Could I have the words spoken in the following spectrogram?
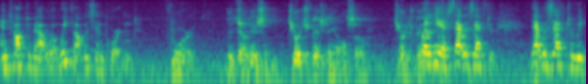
and talked about what we thought was important for the Did you do some church visiting also? Church visiting? Well, yes, that was after, that was after we,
